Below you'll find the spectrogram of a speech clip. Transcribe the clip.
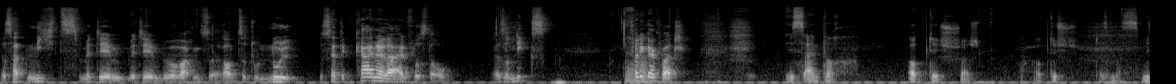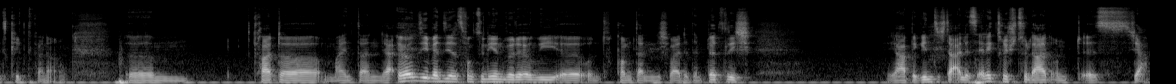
Das hat nichts mit dem, mit dem Überwachungsraum zu tun. Null. Es hätte keinerlei Einfluss da oben. Also nix. Völliger ja. Quatsch. Ist einfach optisch, optisch, dass man es mitkriegt, keine Ahnung. Ähm, Carter meint dann, ja, hören Sie, wenn sie das funktionieren würde irgendwie äh, und kommt dann nicht weiter, denn plötzlich ja, beginnt sich da alles elektrisch zu laden und es, ja,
